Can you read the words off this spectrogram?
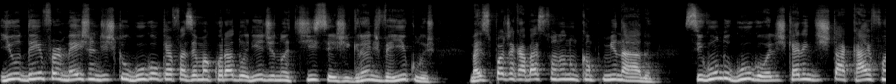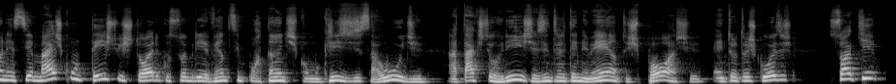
E o The Information diz que o Google quer fazer uma curadoria de notícias de grandes veículos mas isso pode acabar se tornando um campo minado. Segundo o Google, eles querem destacar e fornecer mais contexto histórico sobre eventos importantes como crise de saúde, ataques terroristas, entretenimento, esporte, entre outras coisas. Só que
